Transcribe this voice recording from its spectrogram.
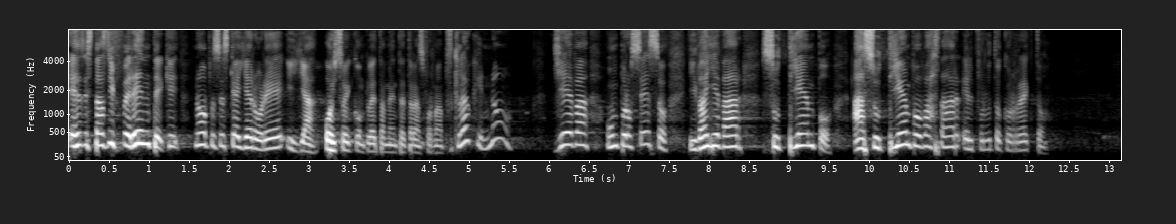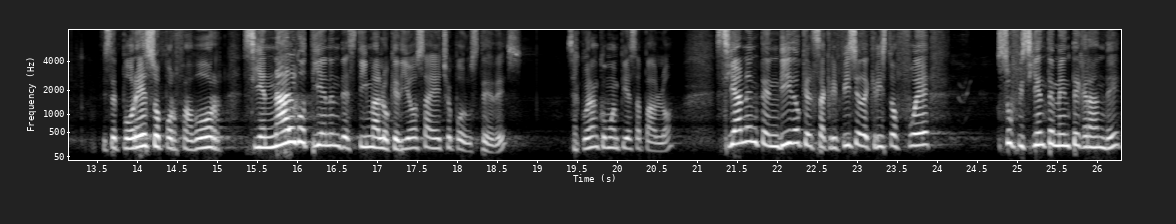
estás diferente. No, pues es que ayer oré y ya, hoy soy completamente transformado. Pues claro que no. Lleva un proceso y va a llevar su tiempo. A su tiempo va a dar el fruto correcto. Dice, por eso, por favor, si en algo tienen de estima lo que Dios ha hecho por ustedes, ¿se acuerdan cómo empieza Pablo? Si han entendido que el sacrificio de Cristo fue suficientemente grande,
